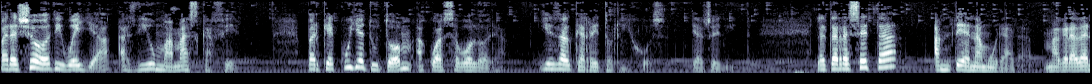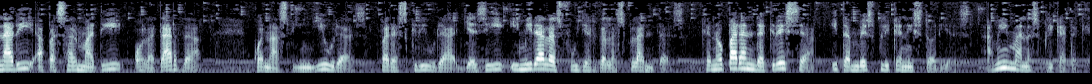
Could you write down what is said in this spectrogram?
Per això, diu ella, es diu Mamàs Café, perquè acull a tothom a qualsevol hora, i és al carrer Torrijos ja us he dit. La terrasseta em té enamorada. M'agrada anar-hi a passar el matí o la tarda, quan els tinc lliures, per escriure, llegir i mirar les fulles de les plantes, que no paren de créixer i també expliquen històries. A mi m'han explicat aquesta.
